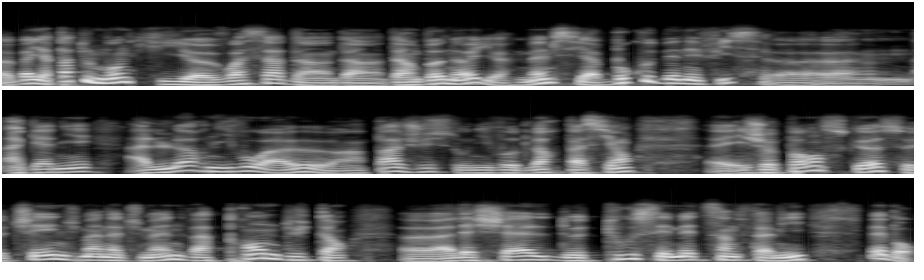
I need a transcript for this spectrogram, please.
Il n'y a pas tout le monde qui voit ça d'un bon oeil, même s'il y a beaucoup de bénéfices à gagner à leur niveau à eux, pas juste au niveau de leurs patients. Et je pense que ce change management va prendre du temps à l'échelle de tous ces médecins de famille. Mais bon,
